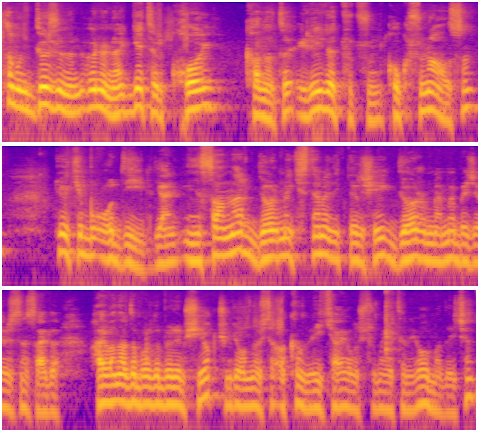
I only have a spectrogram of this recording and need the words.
Adamın gözünün önüne getir koy kanıtı eliyle tutsun, kokusunu alsın. Diyor ki bu o değil. Yani insanlar görmek istemedikleri şeyi görmeme becerisine sahipler. Hayvanlarda bu arada böyle bir şey yok. Çünkü onlar işte akıl ve hikaye oluşturma yeteneği olmadığı için.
